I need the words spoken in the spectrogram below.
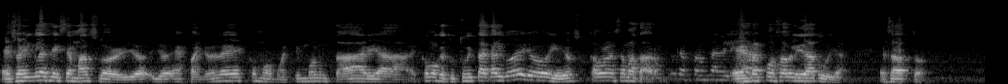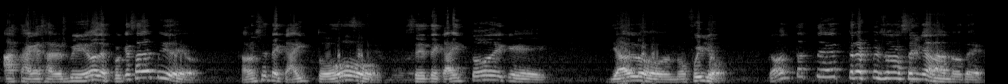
Eso en inglés se dice manslaughter, yo, yo, en español es como muerte involuntaria, es como que tú estuviste a cargo de ellos y ellos cabrones se mataron. responsabilidad. Es responsabilidad tuya, exacto. Hasta que sale el video, después que sale el video, cabrón, se te cae todo. Se te cae todo de que, diablo, no fui yo. ¿Dónde están tres- tres personas señalándote?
